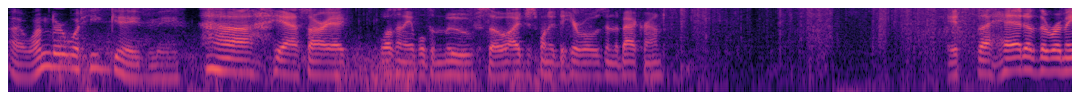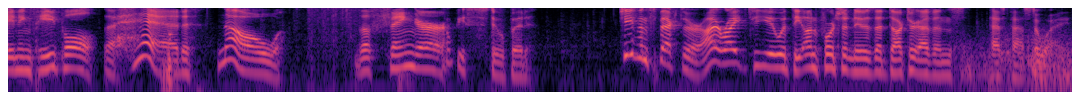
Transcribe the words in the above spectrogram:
I wonder what he gave me. Uh, yeah, sorry, I wasn't able to move, so I just wanted to hear what was in the background. It's the head of the remaining people. The head? No! The finger. Don't be stupid. Chief Inspector, I write to you with the unfortunate news that Dr. Evans has passed away.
